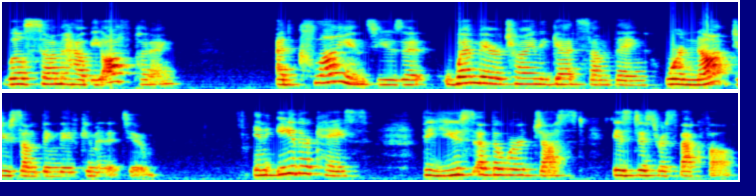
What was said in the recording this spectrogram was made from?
will somehow be off putting. And clients use it when they're trying to get something or not do something they've committed to. In either case, the use of the word just is disrespectful.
